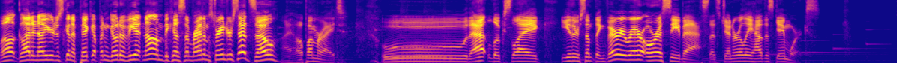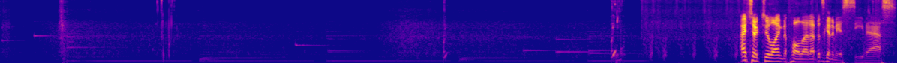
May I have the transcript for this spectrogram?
Well, glad to know you're just gonna pick up and go to Vietnam because some random stranger said so. I hope I'm right. Ooh, that looks like either something very rare or a sea bass. That's generally how this game works. I took too long to pull that up. It's gonna be a sea bass.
